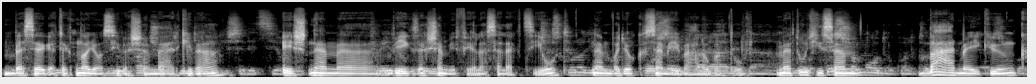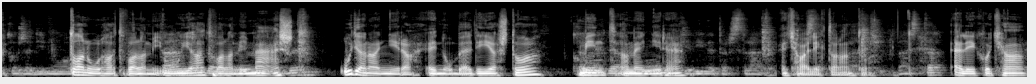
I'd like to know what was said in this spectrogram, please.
beszélgetek nagyon szívesen bárkivel, és nem eh, végzek semmiféle szelekciót, nem vagyok személyválogató. Mert úgy hiszem, bármelyikünk tanulhat valami újat, valami mást, ugyanannyira egy Nobel-díjastól, mint amennyire egy hajléktalantól. Elég, hogyha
